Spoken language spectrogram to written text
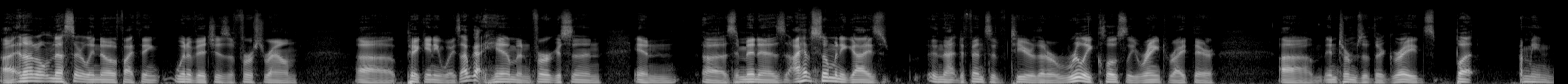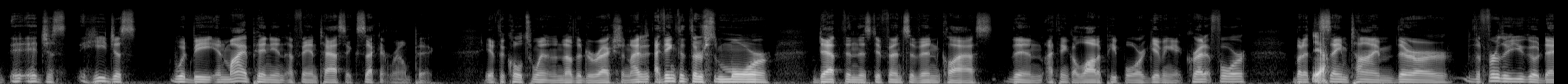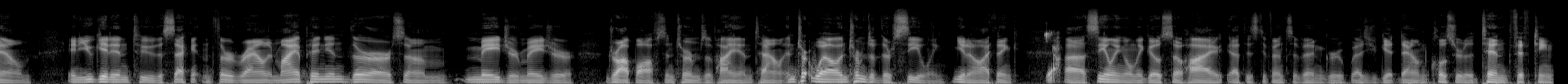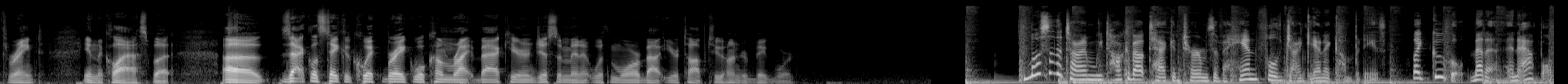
uh, and I don't necessarily know if I think Winovich is a first round uh, pick anyways. I've got him and Ferguson and uh, Ximines. I have so many guys in that defensive tier that are really closely ranked right there um, in terms of their grades. But I mean, it, it, just he just would be, in my opinion, a fantastic second round pick if the Colts went in another direction. I, I think that there's more depth in this defensive end class than I think a lot of people are giving it credit for. But at yeah. the same time, there are the further you go down, and you get into the second and third round, in my opinion, there are some major, major drop offs in terms of high end talent. In ter- well, in terms of their ceiling, you know, I think yeah. uh, ceiling only goes so high at this defensive end group as you get down closer to the 10th, 15th ranked in the class. But uh, Zach, let's take a quick break. We'll come right back here in just a minute with more about your top 200 big board. Most of the time, we talk about tech in terms of a handful of gigantic companies like Google, Meta, and Apple.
